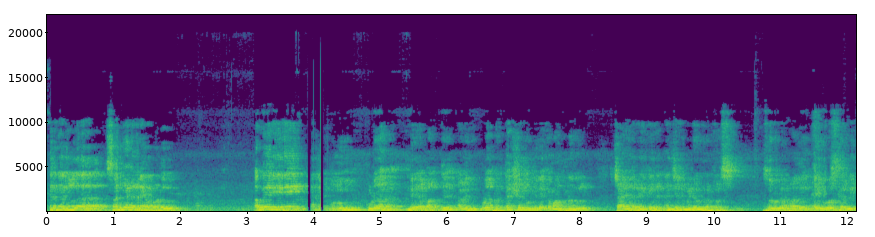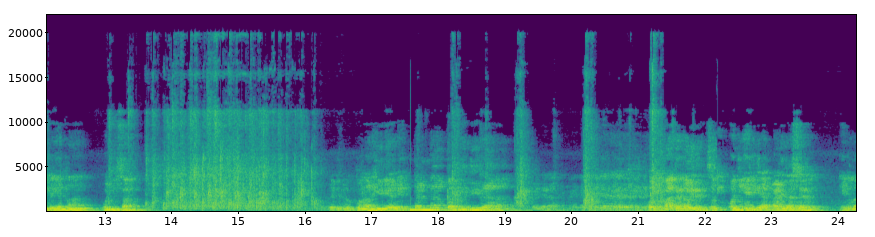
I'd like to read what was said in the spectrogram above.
ಇದನ್ನೆಲ್ಲ ಸಂಘಟನೆ ಮಾಡು ಅವೇ ರೀತಿ ಕೂಡ ಕೂಡ ನೆರಪತ್ತು ಅವರಿಗೆ ಕೂಡ ಪ್ರತ್ಯಕ್ಷ ಲೆಕ್ಕ ಮಾತನಾಡಲು ಛಾಯಾಗ್ರಾಹಕರು ಅಂಚನೆ ವಿಡಿಯೋಗ್ರಾಫರ್ಸ್ ಸುರುಟಪ್ಪಾದ ಐಕೋಸ್ಕರ ನಿಗ್ರಿಯನ್ನ ವಂದಿಸ ಪುನಃ ಹಿರಿಯರೇ. ತಂಡ ಬಂದಿದ್ದೀರಾ ಓಕೆ ಮಾತೆಲ್ಲ ಹೋಗಿದೆ ಒಂದು ಎಲ್ಲಿ ಆಡಿದ ಸರ್? ಈಗಲ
